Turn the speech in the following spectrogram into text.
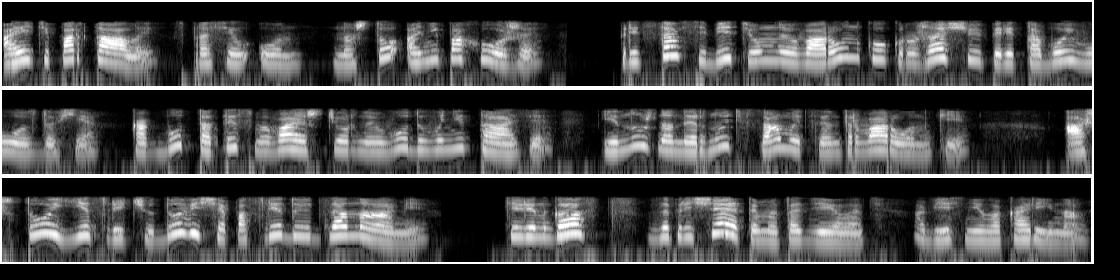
«А эти порталы?» – спросил он. На что они похожи? Представь себе темную воронку, кружащую перед тобой в воздухе, как будто ты смываешь черную воду в унитазе, и нужно нырнуть в самый центр воронки. А что, если чудовище последует за нами? Теленгаст запрещает им это делать, объяснила Карина.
